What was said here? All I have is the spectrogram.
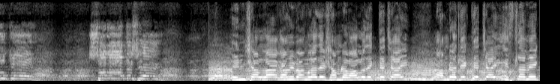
মুখে সারা দেশে। ইনশাল্লাহ আগামী বাংলাদেশ আমরা ভালো দেখতে চাই, আমরা দেখতে চাই ইসলামিক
